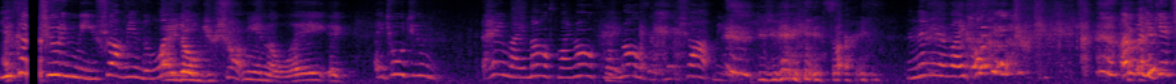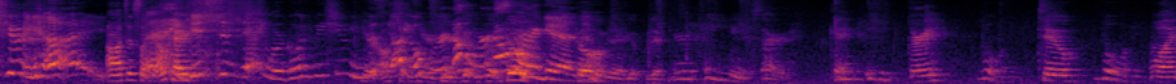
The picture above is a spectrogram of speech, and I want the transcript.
You kept shooting me. You shot me in the leg. I know, you shot me in the leg. Like, I told you, hey, my mouth, my mouth, my Hey. mouth. Like, you shot me. Did you hit me? Sorry. And then you're like, okay, I'm gonna get shooting. Hey. I was just like, okay. kids, today we're going to be shooting Here, this I'll guy over and over and over again. Go over there, go over there. You're an You need to start. Okay, You're an idiot. three, Boy, two, boy, one,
